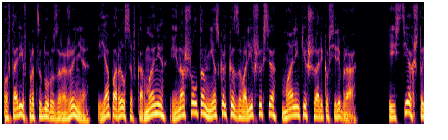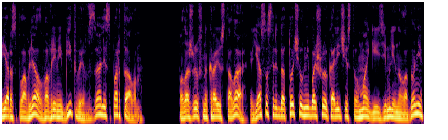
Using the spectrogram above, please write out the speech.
Повторив процедуру заражения, я порылся в кармане и нашел там несколько завалившихся маленьких шариков серебра. Из тех, что я расплавлял во время битвы в зале с порталом. Положив на краю стола, я сосредоточил небольшое количество магии Земли на ладони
